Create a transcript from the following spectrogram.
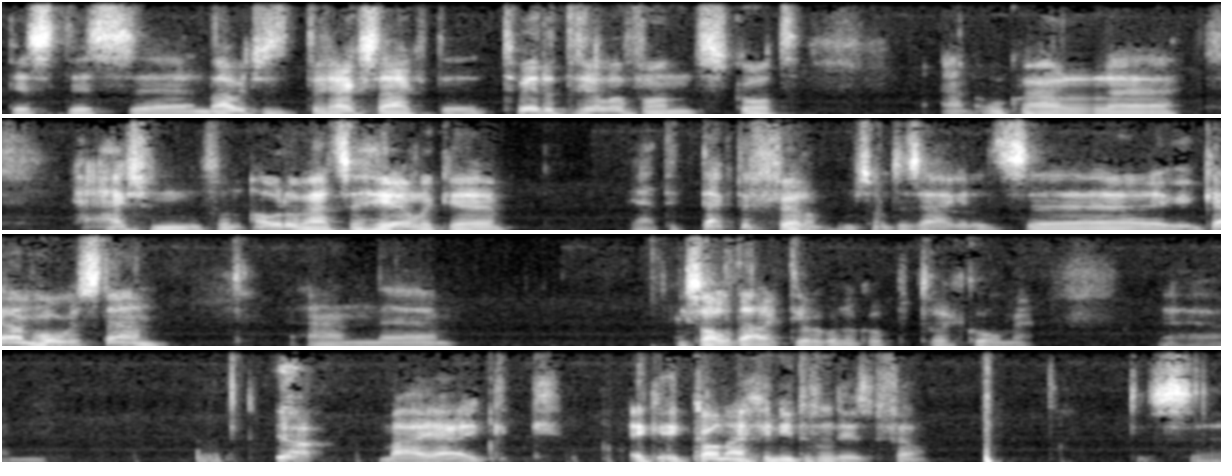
Het is eh, inderdaad wat je terecht zegt, de tweede thriller van Scott. En ook wel eh, ja, echt zo'n ouderwetse, heerlijke ja, detective film, om zo te zeggen. Is, eh, ik ga hem hoger staan. En eh, ik zal er dadelijk natuurlijk ook nog op terugkomen. Ehm, Ja. maar ja, ik, ik, ik, ik kan echt genieten van deze film. Dus eh,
